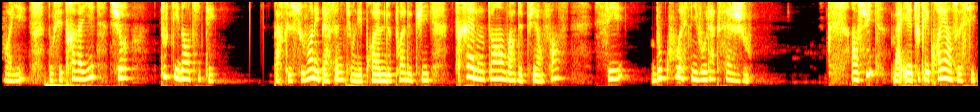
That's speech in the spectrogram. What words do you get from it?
Vous voyez? Donc c'est travailler sur toute l'identité. Parce que souvent les personnes qui ont des problèmes de poids depuis très longtemps, voire depuis l'enfance, c'est beaucoup à ce niveau-là que ça se joue. Ensuite, bah, il y a toutes les croyances aussi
